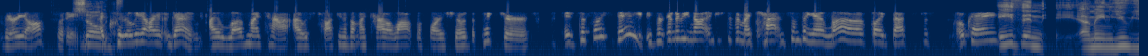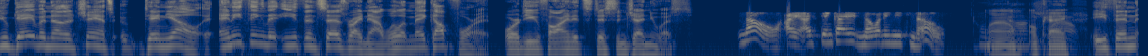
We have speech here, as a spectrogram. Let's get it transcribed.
very off-putting. So- And clearly, I again, I love my cat. I was talking about my cat a lot before I showed the picture. It's the first date. If you're going to be not interested in my cat and something I love, like that's just okay. Ethan, I mean, you you gave another chance. Danielle, anything that Ethan says right now, will it make up for it, or do you find it's disingenuous? No, I, I think I know what I need to know. Oh wow. gosh, okay. wow. Ethan,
